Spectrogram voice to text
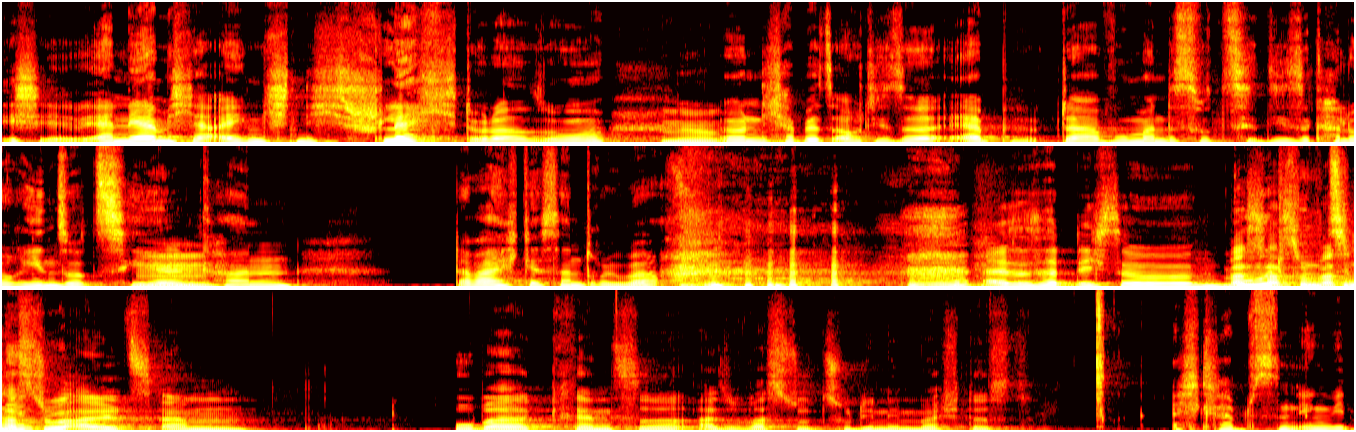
ich ernähre mich ja eigentlich nicht schlecht oder so. Ja. Und ich habe jetzt auch diese App da, wo man das so diese Kalorien so zählen Mhm. kann. Da war ich gestern drüber. also es hat nicht so Was gut hast du, was hast du als ähm, Obergrenze, also was du zu dir nehmen möchtest? Ich glaube, das sind irgendwie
